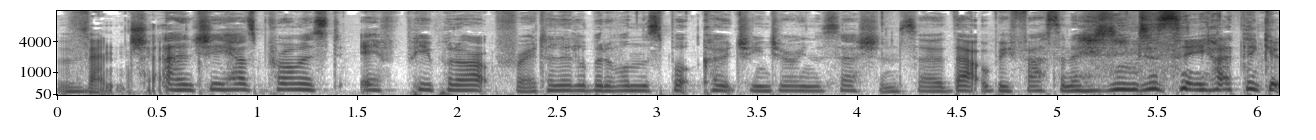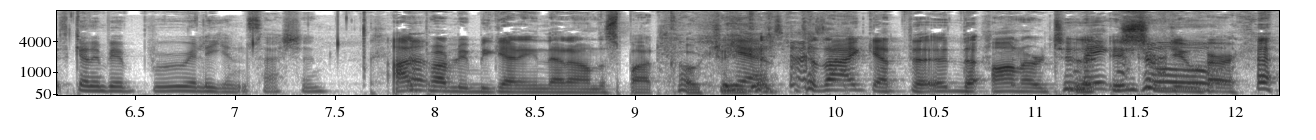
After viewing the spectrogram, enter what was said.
venture. And she has promised, if people are up for it, a little bit of on the spot coaching during the session. So that would be fascinating to see. I think it's going to be a brilliant session. I'll um, probably be getting that on the spot coaching Yeah. because I get the, the honor to make interview sure, her.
